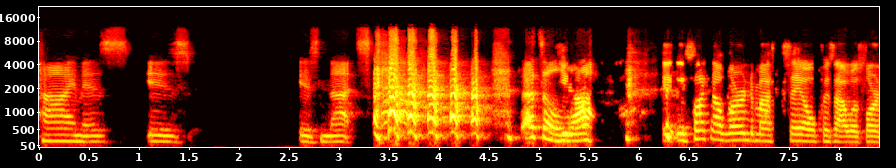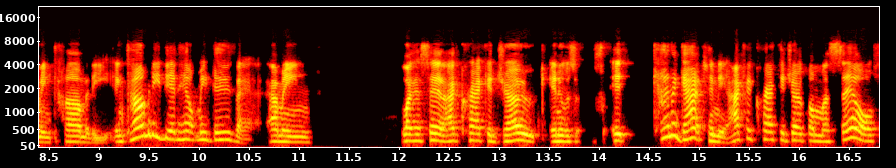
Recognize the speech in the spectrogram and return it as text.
time is is is nuts that's a Yeah. lot it's like I learned myself as I was learning comedy, and comedy did help me do that. I mean, like I said, I crack a joke, and it was it kind of got to me. I could crack a joke on myself,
